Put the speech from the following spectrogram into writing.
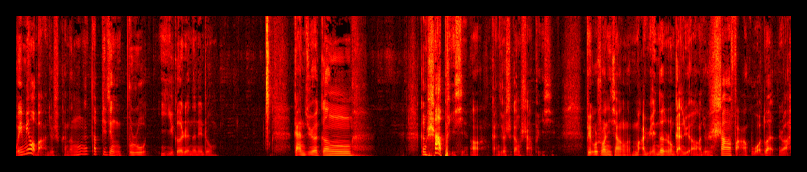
微妙吧。就是可能他毕竟不如一个人的那种感觉更更 sharp 一些啊，感觉是更 sharp 一些。比如说，你像马云的这种感觉啊，就是杀伐果断，是吧？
